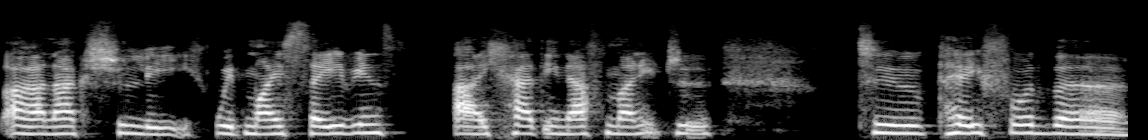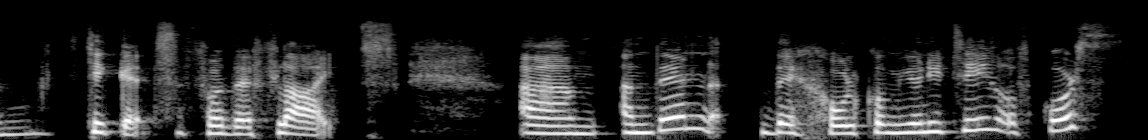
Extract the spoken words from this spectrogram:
And actually, with my savings, I had enough money to to pay for the tickets for the flights. Um, and then the whole community, of course,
